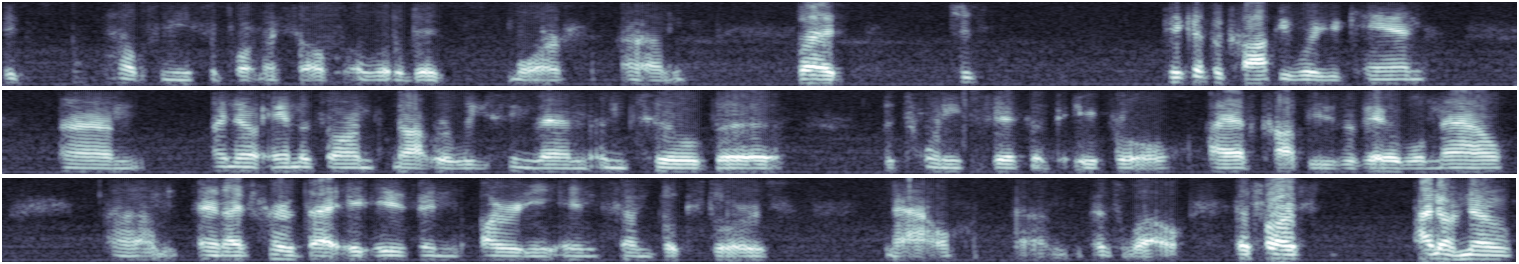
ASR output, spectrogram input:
it helps me support myself a little bit more. Um, but just pick up a copy where you can. Um, I know Amazon's not releasing them until the the 25th of April. I have copies available now, um, and I've heard that it is in already in some bookstores now um, as well. As far as I don't know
